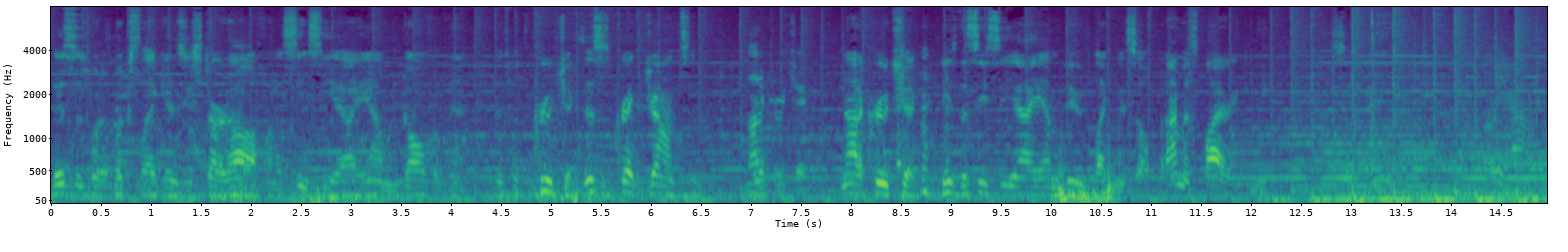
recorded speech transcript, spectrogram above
this is what it looks like as you start off on a CCIM golf event. It's with the crew chicks. This is Craig Johnson. Not a crew chick. Not a crew chick. He's the CCIM dude like myself, but I'm aspiring to be. So. Oh yeah.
